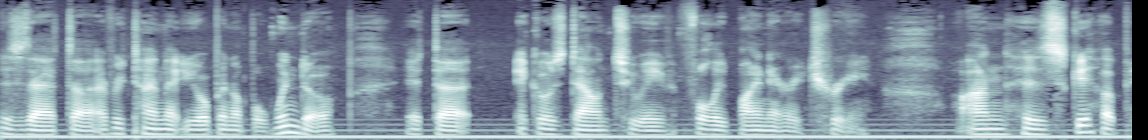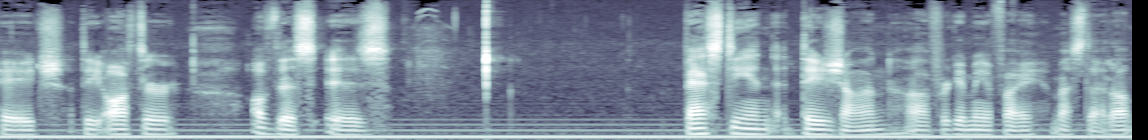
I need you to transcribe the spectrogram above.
is that uh, every time that you open up a window, it it goes down to a fully binary tree on his GitHub page, the author of this is Bastien Dejean. Uh, forgive me if I messed that up.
